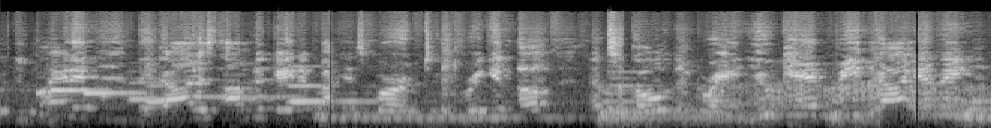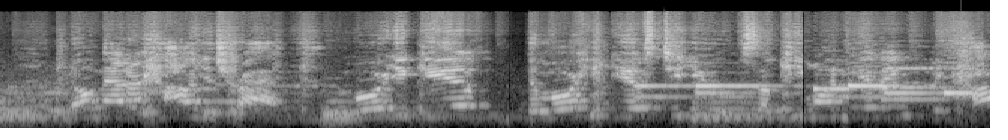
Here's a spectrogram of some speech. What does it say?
if you plant it, then God is obligated by his word to bring it up into golden grain. You can't beat God giving no matter how you try. The more you give, the more he gives to you. So keep on giving because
